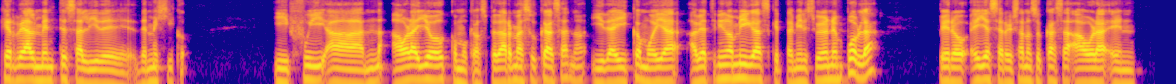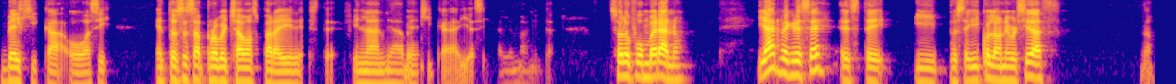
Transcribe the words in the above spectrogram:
que realmente salí de, de México y fui a, ahora yo como que a hospedarme a su casa, ¿no? Y de ahí como ella había tenido amigas que también estuvieron en Puebla, pero ellas se regresaron a su casa ahora en Bélgica o así. Entonces aprovechamos para ir este, Finlandia, Bélgica y así, Alemania y tal. Solo fue un verano. Ya regresé, este, y pues seguí con la universidad, ¿no?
